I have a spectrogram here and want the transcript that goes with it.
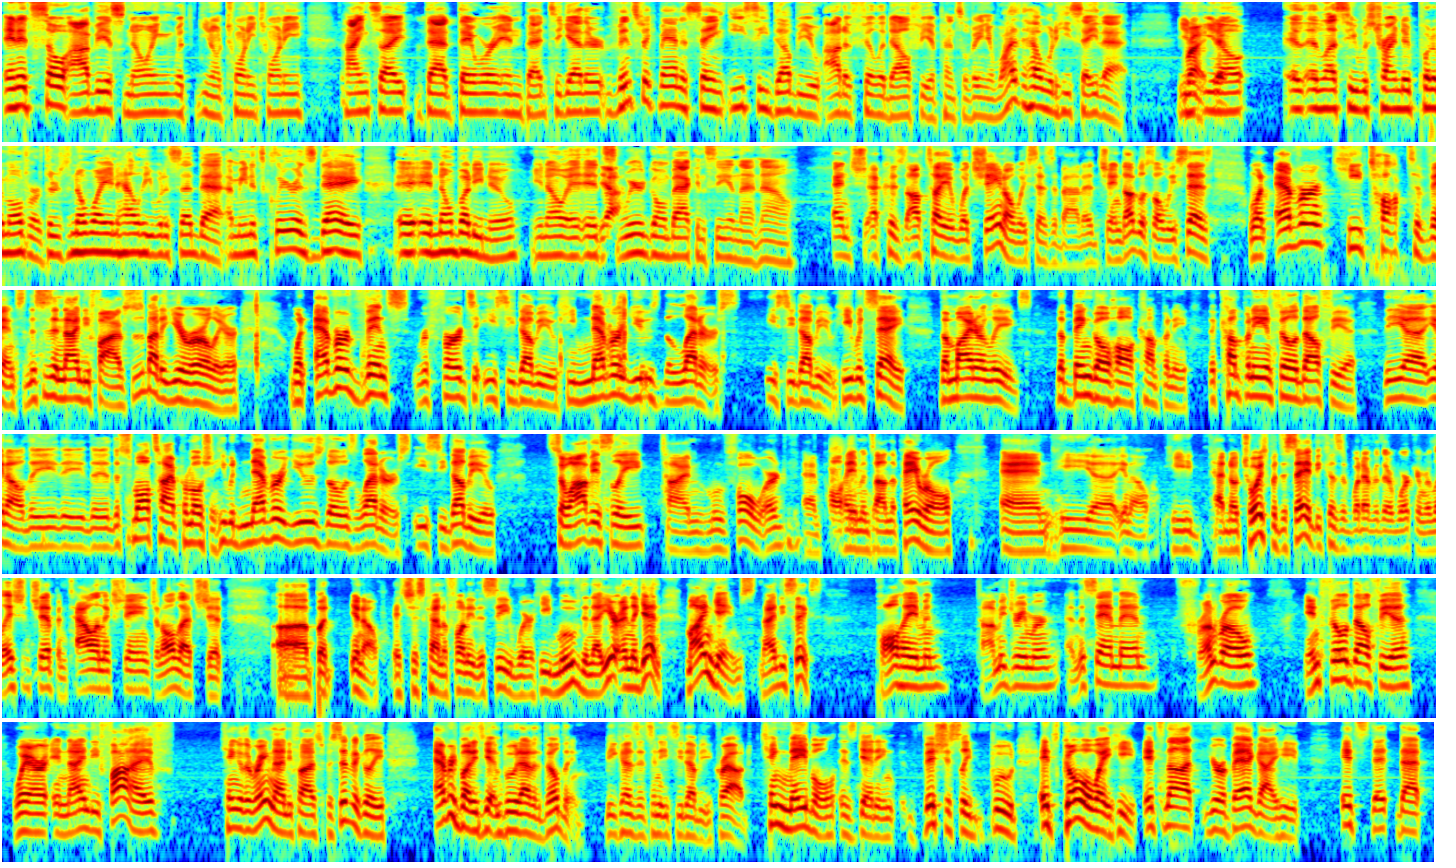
and it's so obvious knowing with you know 2020 hindsight that they were in bed together. Vince McMahon is saying ECW out of Philadelphia, Pennsylvania. Why the hell would he say that? You Right, know, you yeah. know, unless he was trying to put him over. There's no way in hell he would have said that. I mean, it's clear as day, and, nobody knew. You know, it's Yeah. weird going back and seeing that now. And because I'll tell you what Shane always says about it. Shane Douglas always says whenever he talked to Vince, and this is in '95, so this is about a year earlier. Whenever Vince referred to ECW, he never used the letters ECW. He would say the minor leagues, the Bingo Hall Company, the company in Philadelphia, the uh, you know the the the, the small time promotion. He would never use those letters ECW. So obviously, time moved forward, and Paul Heyman's on the payroll, and he, uh, you know, he had no choice but to say because of whatever their working relationship and talent exchange and all that shit. Uh, but you know, it's just kind of funny to see where he moved in that year. And again, Mind Games '96, Paul Heyman, Tommy Dreamer, and the Sandman front row in Philadelphia, where in '95, King of the Ring '95 specifically, everybody's getting booed out of the building because it's an ECW crowd. King Mabel is getting viciously booed. It's go away heat. It's not you're a bad guy heat. It's that that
